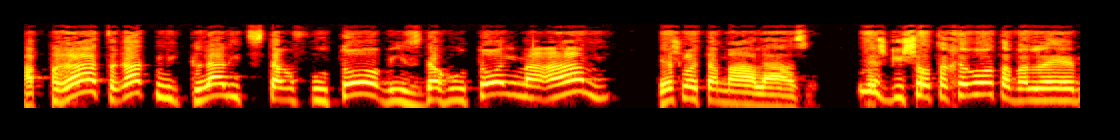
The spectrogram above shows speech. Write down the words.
הפרט רק מכלל הצטרפותו והזדהותו עם העם, יש לו את המעלה הזאת. יש גישות אחרות, אבל uh,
